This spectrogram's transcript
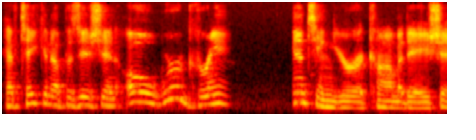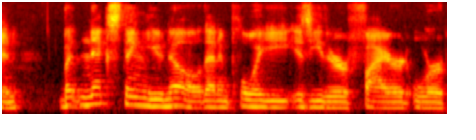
have taken a position oh, we're granting your accommodation. But next thing you know, that employee is either fired or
